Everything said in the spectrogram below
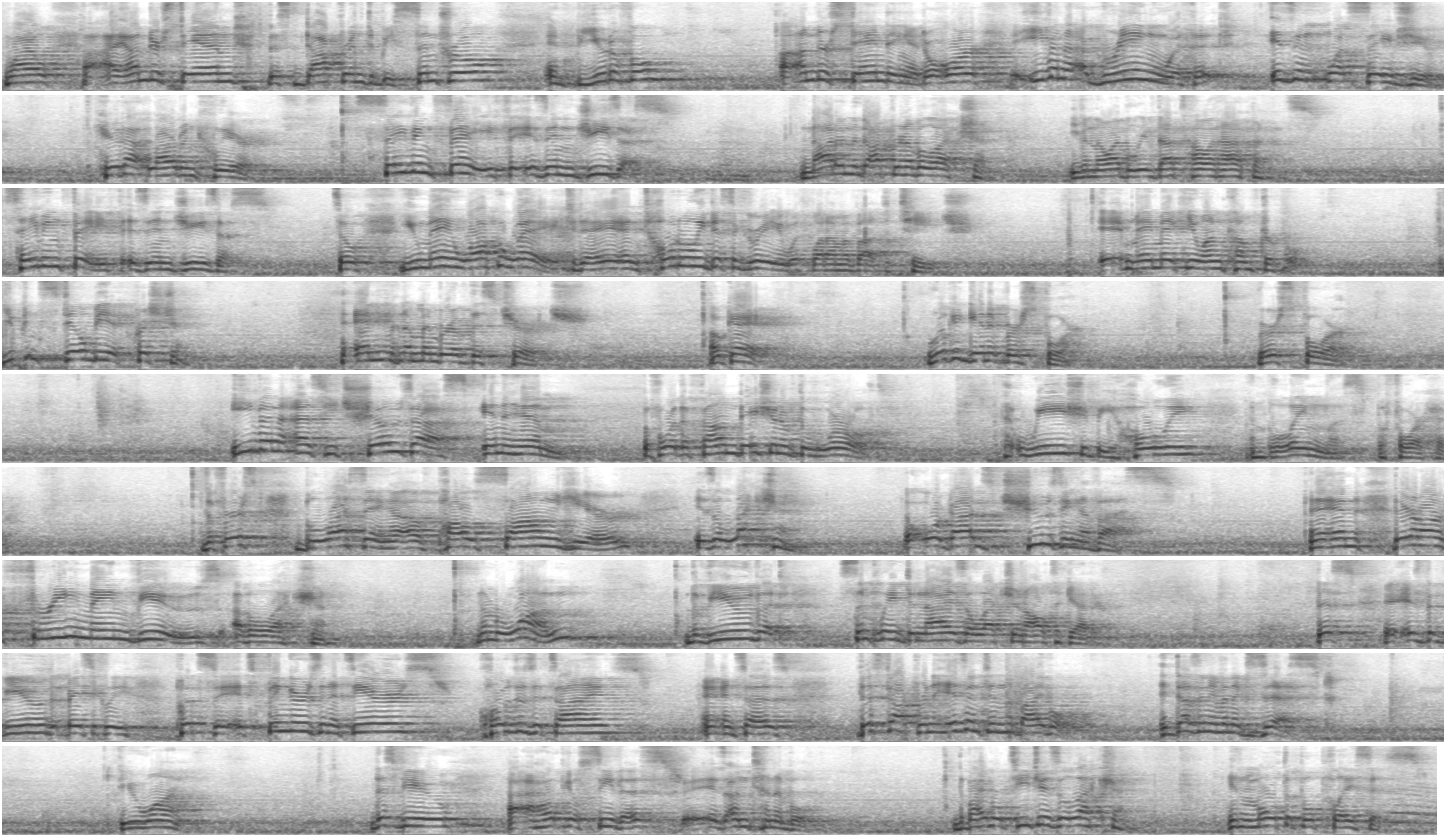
While I understand this doctrine to be central and beautiful, uh, understanding it or even agreeing with it isn't what saves you. Hear that loud and clear. Saving faith is in Jesus, not in the doctrine of election, even though I believe that's how it happens. Saving faith is in Jesus. So you may walk away today and totally disagree with what I'm about to teach. It may make you uncomfortable. You can still be a Christian and even a member of this church. Okay, Look again at verse 4. Verse 4. Even as he chose us in him before the foundation of the world, that we should be holy and blameless before him. The first blessing of Paul's song here is election, or God's choosing of us. And there are three main views of election. Number one, the view that simply denies election altogether. This is the view that basically puts its fingers in its ears, closes its eyes, and says, This doctrine isn't in the Bible. It doesn't even exist. View one. This view, I hope you'll see this, is untenable. The Bible teaches election in multiple places.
